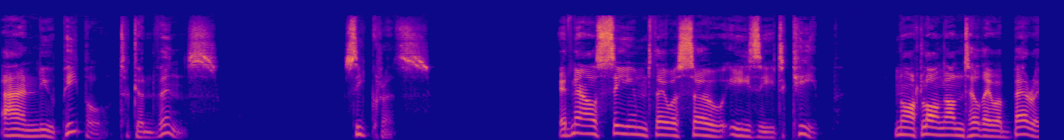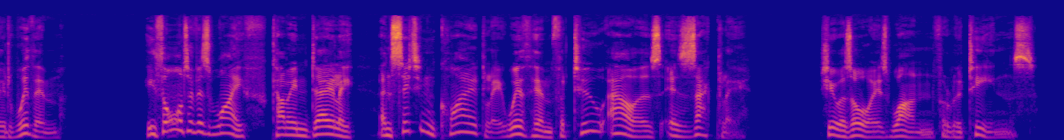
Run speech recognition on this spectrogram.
and new people to convince. Secrets. It now seemed they were so easy to keep, not long until they were buried with him. He thought of his wife coming daily and sitting quietly with him for two hours exactly. She was always one for routines.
